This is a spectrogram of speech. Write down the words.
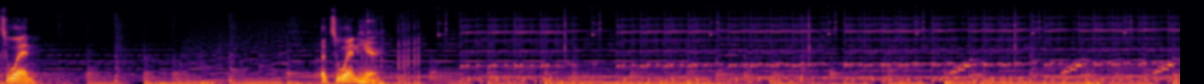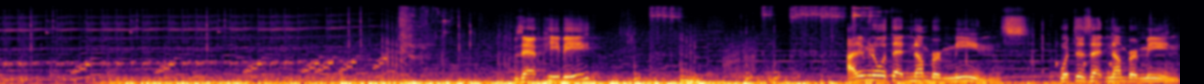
Let's win. Let's win here. Was that PB? I don't even know what that number means. What does that number mean?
